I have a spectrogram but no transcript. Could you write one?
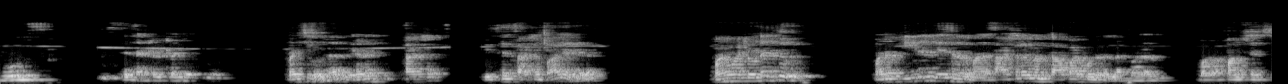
మూవీస్ క్రిస్టియన్స్ అట్లా మంచిగా ఉందా వినడం సాక్ష్యం? క్రిస్టియన్ సాక్ష్యం బాగాలేదు కదా? మనం అట్లా ఉండద్దు. మనం హీనం చేస్తున్నది మన సాక్ష్యాలను మనం కాపాడుకుంటున్నాం మనం మన ఫంక్షన్స్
